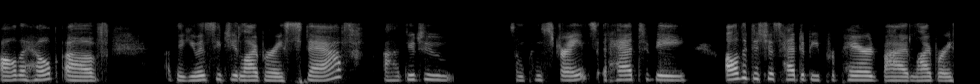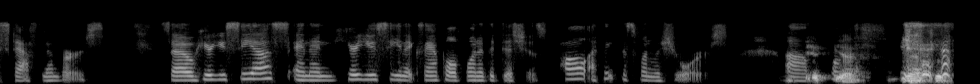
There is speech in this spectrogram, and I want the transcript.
all the help of the UNCG library staff uh, due to some constraints. It had to be, all the dishes had to be prepared by library staff members. So here you see us, and then here you see an example of one of the dishes. Paul, I think this one was yours. Um, Yes, yeah, that-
